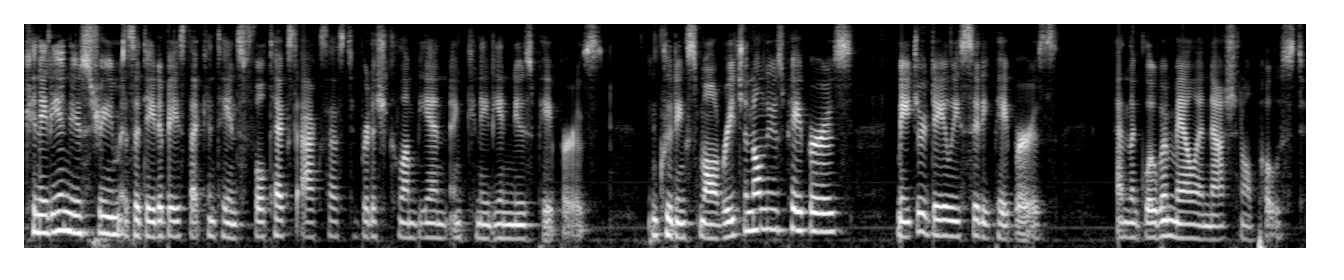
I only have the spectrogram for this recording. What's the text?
Canadian Newsstream is a database that contains full-text access to British Columbian and Canadian newspapers, including small regional newspapers, major daily city papers, and the Globe and Mail and National Post.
